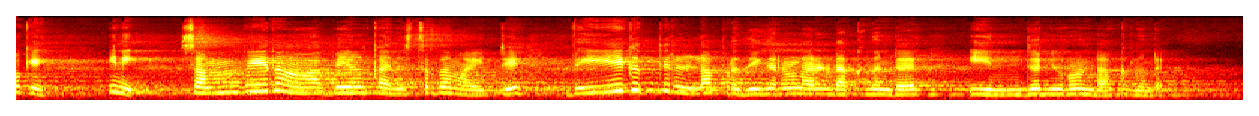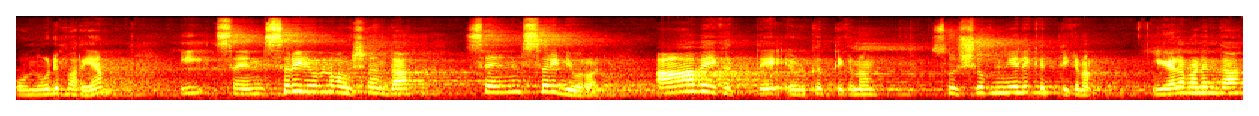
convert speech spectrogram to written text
ഓക്കെ ഇനി സംവേദ ആവേഗങ്ങൾക്ക് അനുസൃതമായിട്ട് വേഗത്തിലുള്ള പ്രതികരണങ്ങൾ ആരുണ്ടാക്കുന്നുണ്ട് ഈ ഇന്റർ ന്യൂറോൺ ഉണ്ടാക്കുന്നുണ്ട്. ഒന്നുകൂടി പറയാം. ഈ സെൻസറി ന്യൂറോണിന്റെ ഫംഗ്ഷൻ എന്താ? Sensory neuron. ആവേഗത്തെ എവിടേക്ക് എത്തിക്കണം? സുഷുമ്നിയിലേക്ക് എത്തിക്കണം. ഇയാളെ പണി എന്താ?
